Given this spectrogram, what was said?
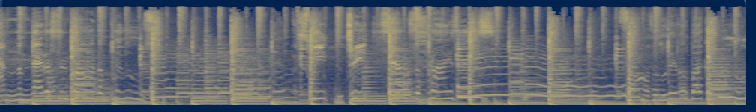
and the medicine for the blues. A sweet treats and surprises for the little buckaroos.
